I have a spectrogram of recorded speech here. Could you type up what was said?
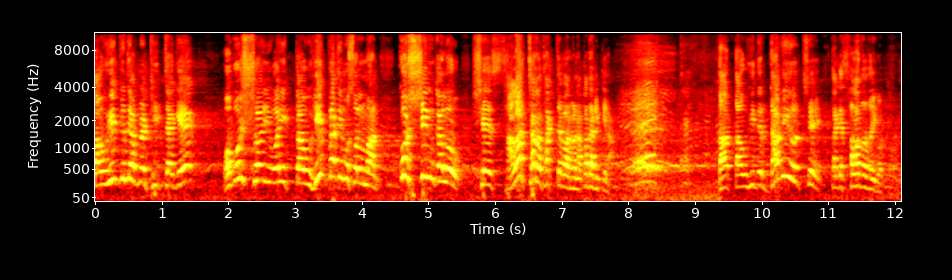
তাওহিদ যদি আপনার ঠিক থাকে, অবশ্যই ওই তাওহিদবাদী মুসলমান কশ্চিন কালো সে সালাদ ছাড়া থাকতে পারবে না। কথা ঠিক কিনা? তার তাওহিদের দাবি হচ্ছে তাকে সালাদ আদায় করতে হবে।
